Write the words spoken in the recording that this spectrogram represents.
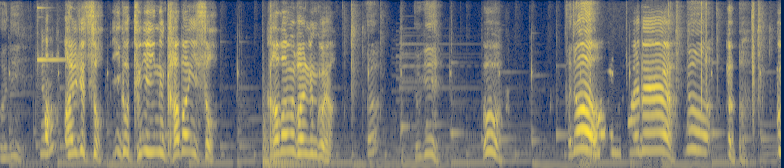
아니, 아, 알겠어. 이거 등에 있는 가방이 있어. 가방을 밟는 거야. 여기 어, 가자 가야 돼. 야. 오, 어,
